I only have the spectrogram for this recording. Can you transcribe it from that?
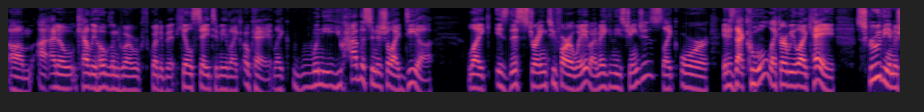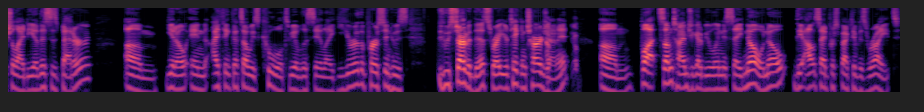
um, I, I know Kelly Hoagland, who I work with quite a bit, he'll say to me like, okay, like when you, you have this initial idea, like, is this straying too far away by making these changes? Like, or and is that cool? Like, are we like, hey, screw the initial idea, this is better? Um, you know, and I think that's always cool to be able to say like, you're the person who's who started this, right? You're taking charge Yep, on it yep. um but sometimes you got to be willing to say no no the outside perspective is right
